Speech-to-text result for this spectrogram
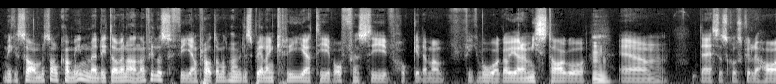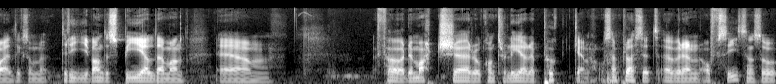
Micke Samuelsson kom in med lite av en annan filosofi. Han pratade om att man ville spela en kreativ, offensiv hockey där man fick våga och göra misstag och Mm. ehm, där SSK skulle ha ett liksom drivande spel där man ehm, förde matcher och kontrollerade pucken. Och sen plötsligt över en off-season så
